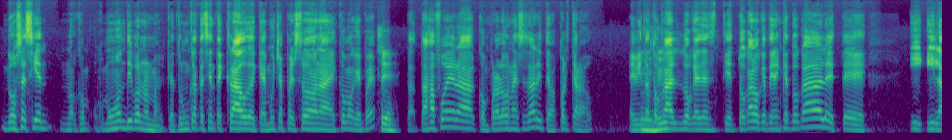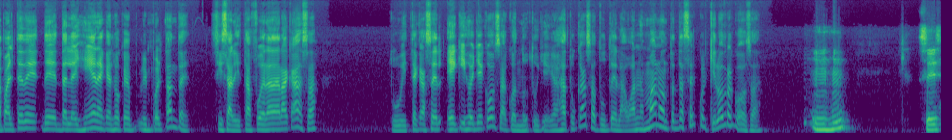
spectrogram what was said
no se siente como, un Hondipo normal, que tú nunca te sientes crowded, que hay muchas personas. Es como que, pues, estás afuera, compras lo necesario y te vas para el carajo. Evita tocar lo que toca lo que tienes que tocar, este, y, la parte de, la higiene, que es lo que lo importante. Si saliste afuera de la casa, tuviste que hacer X o Y cosas. Cuando tú llegas a tu casa, tú te lavas las manos antes de hacer cualquier otra cosa. Sí.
